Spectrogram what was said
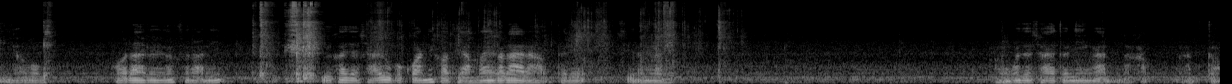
นี่ครับผมพอได้เลยลัก ษณะนี้ หรือใครจะใช้อุปกรณ์ที่เขาแถมมาก็ได้นะครับตัวนี้สีน้ำเงินผมก็จะใช้ตัวนี้งัดนะครับงัดต่อ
